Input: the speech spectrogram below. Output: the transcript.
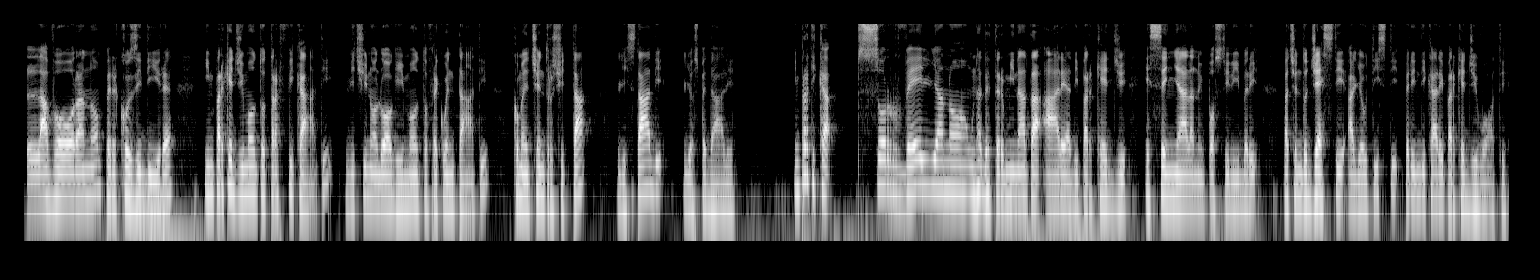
lavorano, per così dire, in parcheggi molto trafficati, vicino a luoghi molto frequentati, come il centro città, gli stadi, gli ospedali. In pratica sorvegliano una determinata area di parcheggi e segnalano i posti liberi, facendo gesti agli autisti per indicare i parcheggi vuoti.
